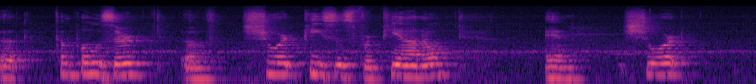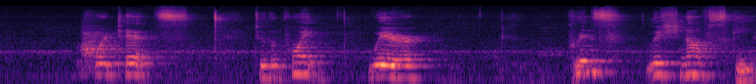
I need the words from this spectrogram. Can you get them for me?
a composer of short pieces for piano and short quartets to the point where Prince Lichnowsky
